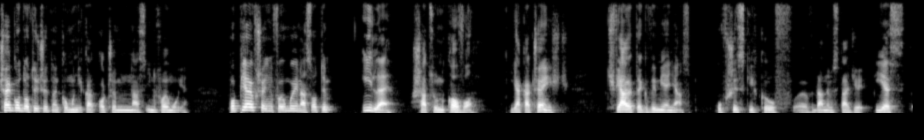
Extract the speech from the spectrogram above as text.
czego dotyczy ten komunikat, o czym nas informuje. Po pierwsze, informuje nas o tym, ile szacunkowo, jaka część ćwiartek wymienia u wszystkich krów e, w danym stadzie jest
